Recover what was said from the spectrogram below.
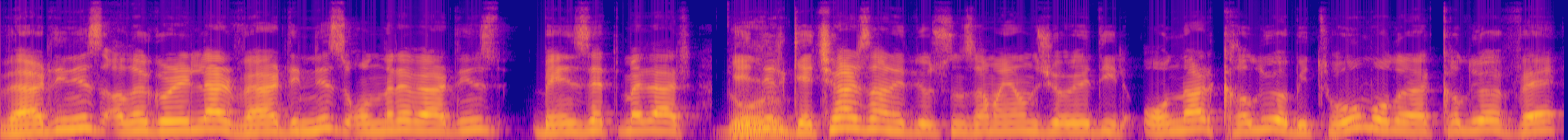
Verdiğiniz alegoriler, verdiğiniz onlara verdiğiniz benzetmeler Doğru. gelir geçer zannediyorsunuz ama yalnızca öyle değil. Onlar kalıyor bir tohum olarak kalıyor ve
